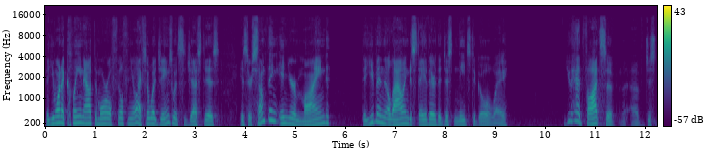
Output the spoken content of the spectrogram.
But you want to clean out the moral filth in your life. So what James would suggest is, is there something in your mind that you've been allowing to stay there that just needs to go away? You had thoughts of, of just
